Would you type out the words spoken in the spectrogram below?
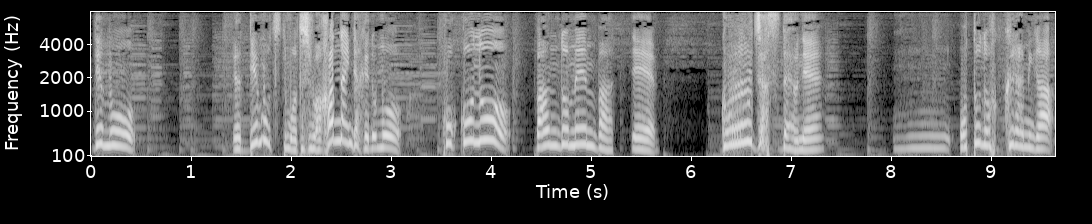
でも、いや、でもつっても私わかんないんだけども、ここのバンドメンバーって、ゴージャスだよね。うーん、音の膨らみが。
